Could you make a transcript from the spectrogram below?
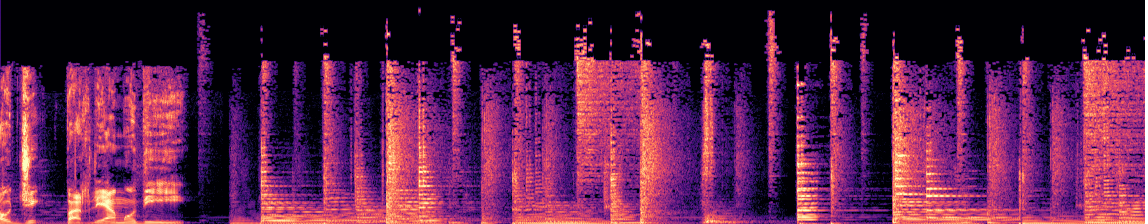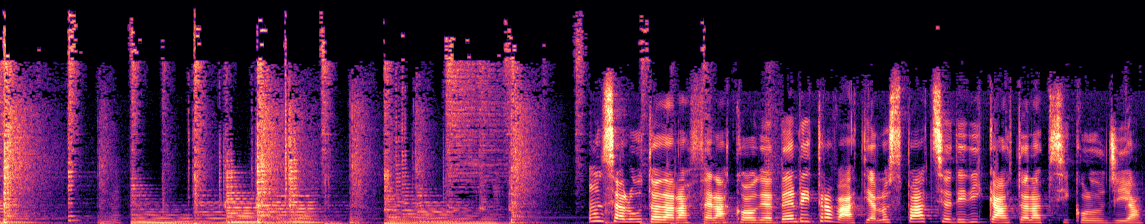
Oggi parliamo di... Un saluto da Raffaella Koga e ben ritrovati allo spazio dedicato alla psicologia.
